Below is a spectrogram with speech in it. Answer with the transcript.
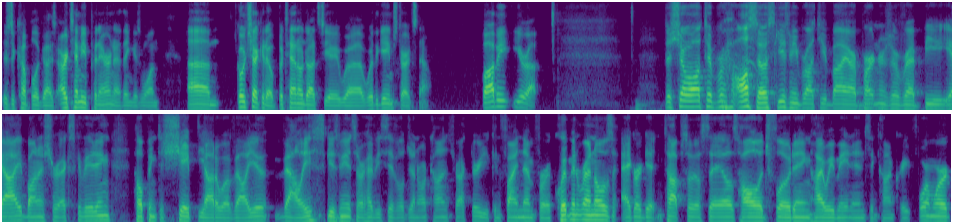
There's a couple of guys. Artemi Panarin, I think, is one. Um, go check it out. Betano.ca, uh, where the game starts now. Bobby, you're up. The show also, excuse me, brought to you by our partners over at BEI, Bonnechere Excavating, helping to shape the Ottawa Valley. Valley, excuse me, it's our heavy civil general contractor. You can find them for equipment rentals, aggregate and topsoil sales, haulage, floating, highway maintenance, and concrete formwork.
